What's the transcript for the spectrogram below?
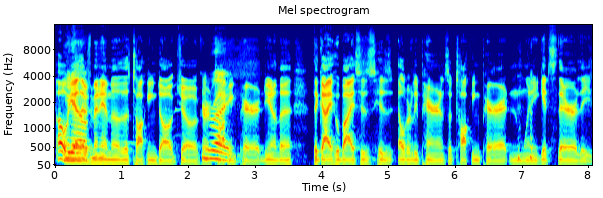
Oh yeah, know, there's many of them. The talking dog joke or Right. talking parrot. You know, the the guy who buys his his elderly parents a talking parrot, and when he gets there, they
